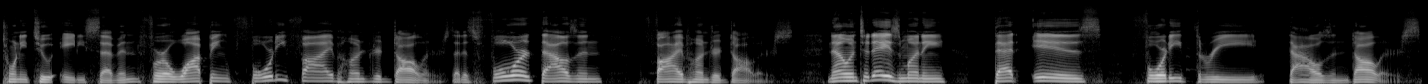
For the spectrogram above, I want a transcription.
2287 for a whopping $4,500. That is $4,500. Now, in today's money, that is $43,000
